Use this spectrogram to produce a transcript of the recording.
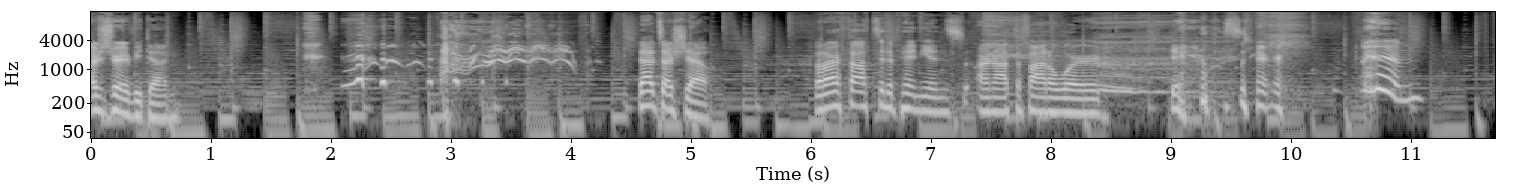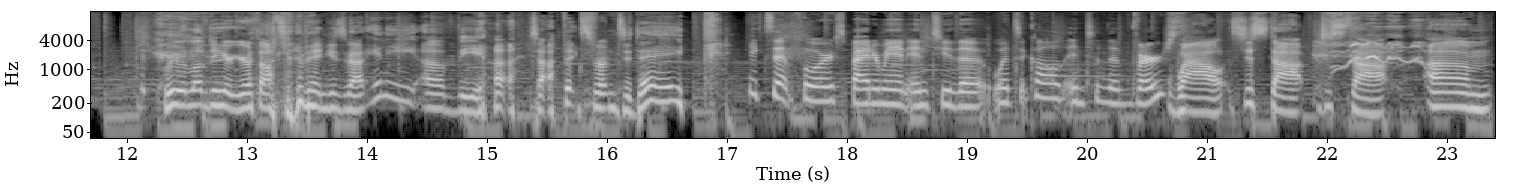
I'm just ready to be done. That's our show. But our thoughts and opinions are not the final word, dear listener. We would love to hear your thoughts and opinions about any of the uh, topics from today. Except for Spider-Man into the what's it called? Into the verse. Wow, just stop, just stop. um,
